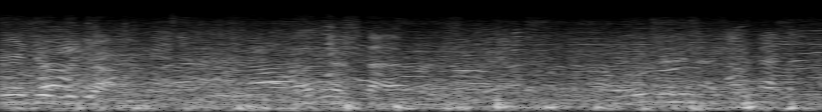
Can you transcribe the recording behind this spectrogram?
You're gonna do a good job. Let's touch that first. Ready? next.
